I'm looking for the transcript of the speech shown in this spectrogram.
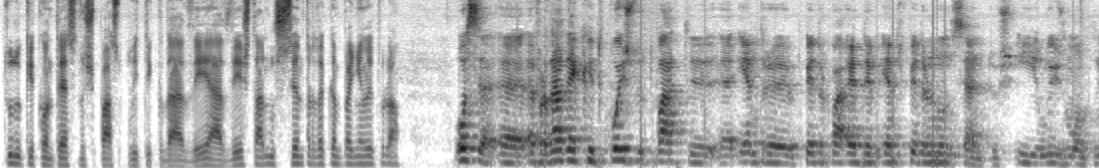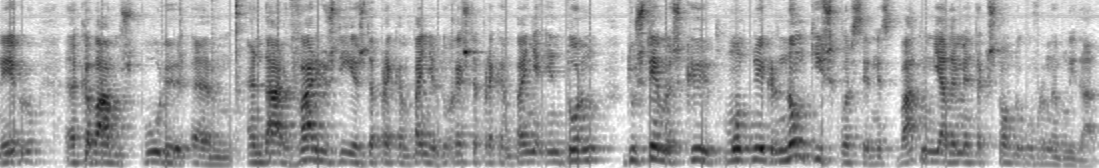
tudo o que acontece no espaço político da AD, a AD está no centro da campanha eleitoral. Ouça, eh, a verdade é que depois do debate eh, entre Pedro, eh, entre Pedro Nuno Santos e Luís Montenegro, acabámos por um, andar vários dias da pré-campanha, do resto da pré-campanha, em torno dos temas que Montenegro não quis esclarecer nesse debate, nomeadamente a questão da governabilidade.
